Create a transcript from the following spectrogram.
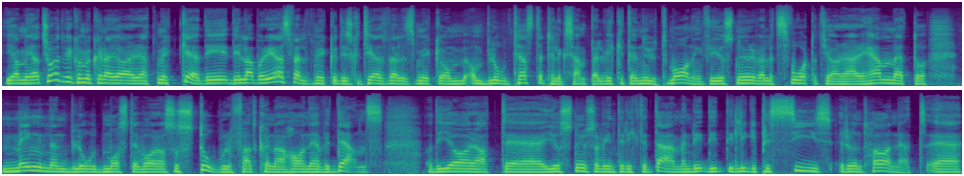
Ja, men jag tror att vi kommer kunna göra rätt mycket. Det, det laboreras väldigt mycket och diskuteras väldigt mycket om, om blodtester till exempel, vilket är en utmaning. För just nu är det väldigt svårt att göra det här i hemmet och mängden blod måste vara så stor för att kunna ha en evidens. Och det gör att eh, just nu så är vi inte riktigt där, men det, det, det ligger precis runt hörnet. Eh,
